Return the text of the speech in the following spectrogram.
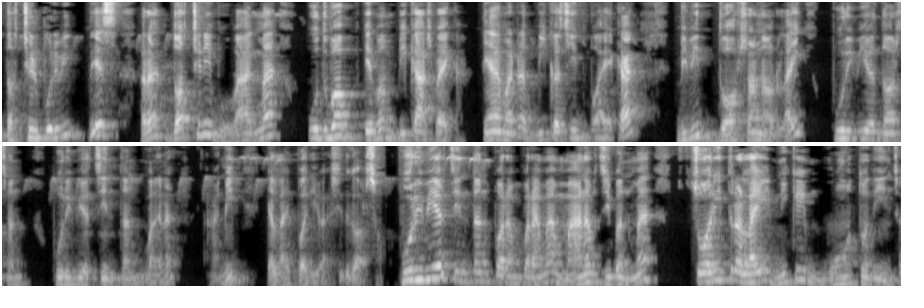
दक्षिण पूर्वी देश र दक्षिणी भूभागमा उद्भव एवं विकास भएका त्यहाँबाट विकसित भएका विविध दर्शनहरूलाई पूर्वीय दर्शन पूर्वीय चिन्तन भनेर हामी यसलाई परिभाषित गर्छौँ। पूर्वीय चिन्तन परम्परामा मानव जीवनमा चरित्रलाई निकै महत्त्व दिइन्छ।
